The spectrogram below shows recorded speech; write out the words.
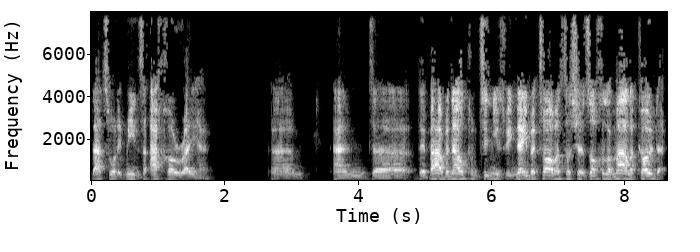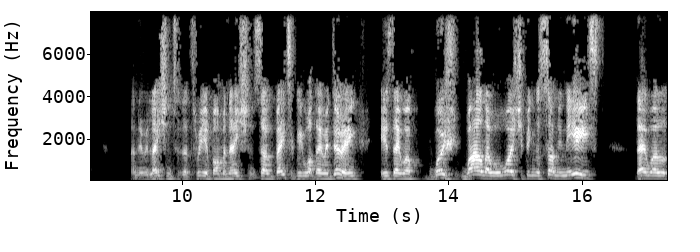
That's what it means, achorehem. Um, and uh, the Abarbanel continues, and in relation to the three abominations. So basically what they were doing is they were, worship, while they were worshipping the sun in the east, they were,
